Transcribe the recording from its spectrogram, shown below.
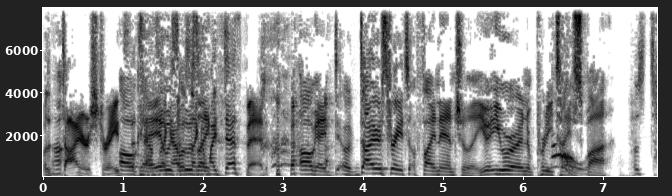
Was dire straits. okay, That sounds like was- I was, was like, on my deathbed. okay. d- uh, Dire straits financially. You, you were in a pretty tight spot. Was t-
